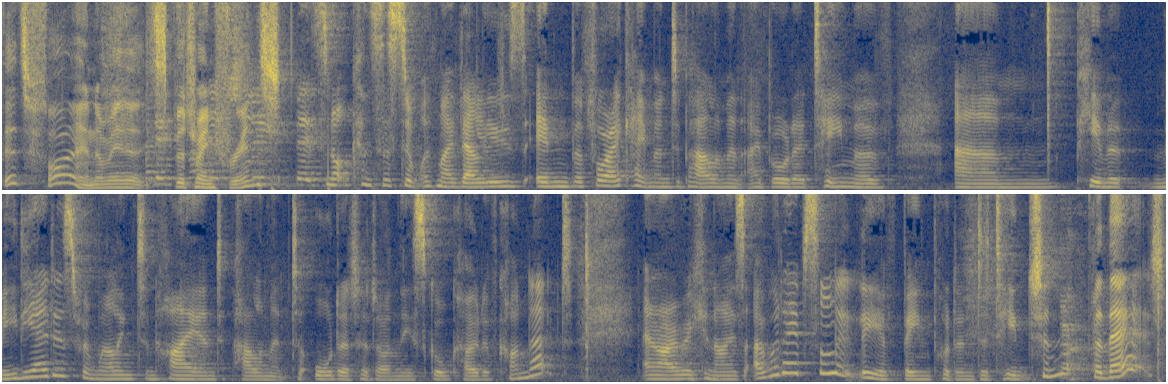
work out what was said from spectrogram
That's fine. I mean, it's that's between actually, friends. That's not consistent with my values. And before I came into Parliament, I brought a team of um, peer mediators from Wellington High into Parliament to audit it on their school code of conduct. And I recognise I would absolutely have been put in detention for that,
